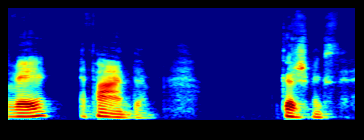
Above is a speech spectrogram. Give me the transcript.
ve efendim görüşmek üzere.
